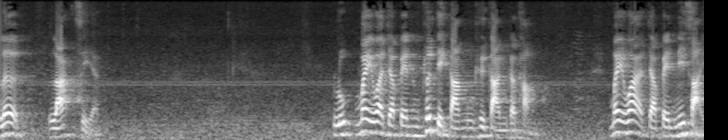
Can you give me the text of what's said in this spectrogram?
เลิกละเสียไม่ว่าจะเป็นพฤติกรรมคือการกระทำ ไม่ว่าจะเป็นนิสัย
